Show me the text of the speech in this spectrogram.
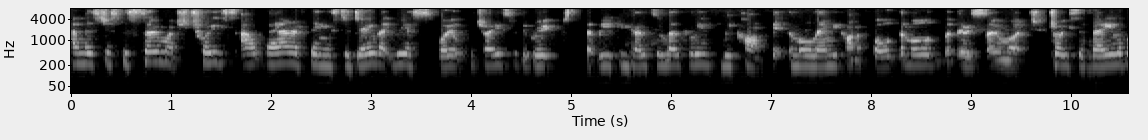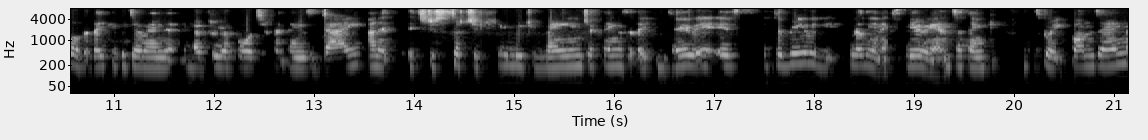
And there's just there's so much choice out there of things to do. Like we are spoilt for choice with the groups that we can go to locally. We can't fit them all in. We can't afford them all, but there is so much choice available that they could be doing, you know, three or four different things a day. And it, it's just such a huge range of things that they can do. It is it's a really brilliant experience. I think it's great bonding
